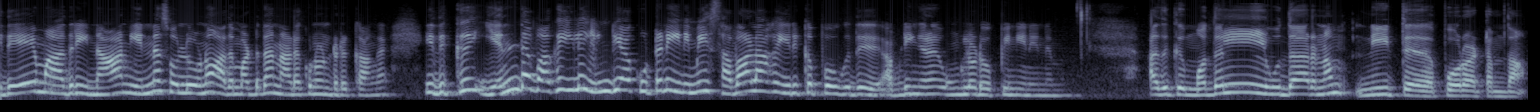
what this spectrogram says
இதே மாதிரி நான் என்ன சொல்லுவனோ அதை மட்டும் தான் நடக்கணும்னு இருக்காங்க. இதுக்கு எந்த வகையில் இந்தியா கூட்டணி இனிமேல் சவாலாக இருக்க போகுது அப்படிங்கிற உங்களோட ஒப்பீனியன் என்ன அதுக்கு முதல் உதாரணம் நீட்டு போராட்டம் தான்.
